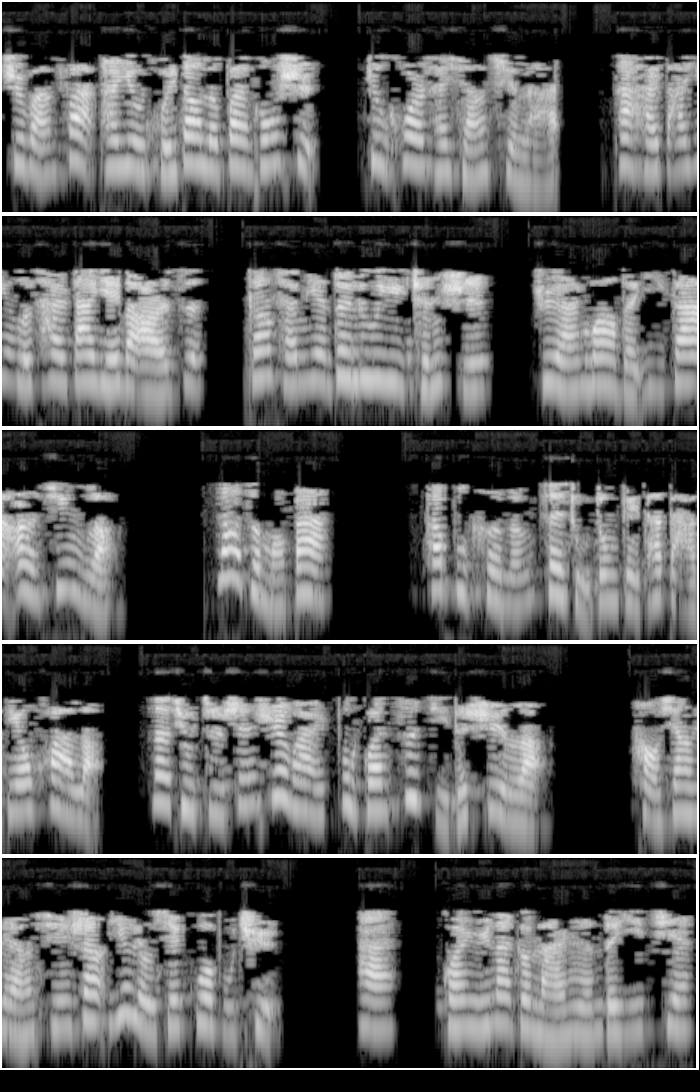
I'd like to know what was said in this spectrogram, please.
吃完饭，他又回到了办公室，这会儿才想起来，他还答应了蔡大爷的儿子。刚才面对陆亦辰时，居然忘得一干二净了。那怎么办？他不可能再主动给他打电话了，那就置身事外，不关自己的事了。好像良心上又有些过不去。哎，关于那个男人的一切，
